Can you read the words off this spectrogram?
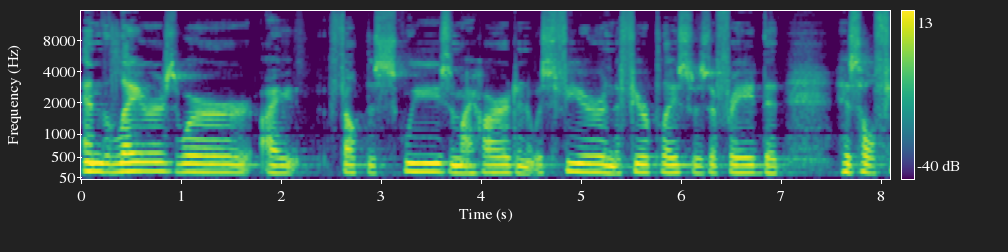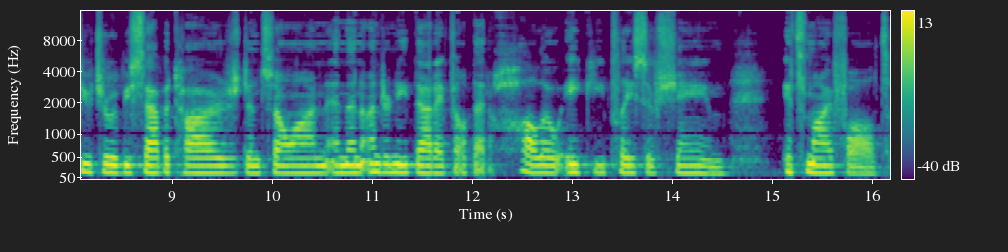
And the layers were I felt this squeeze in my heart, and it was fear, and the fear place was afraid that his whole future would be sabotaged and so on. And then underneath that, I felt that hollow, achy place of shame. It's my fault.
